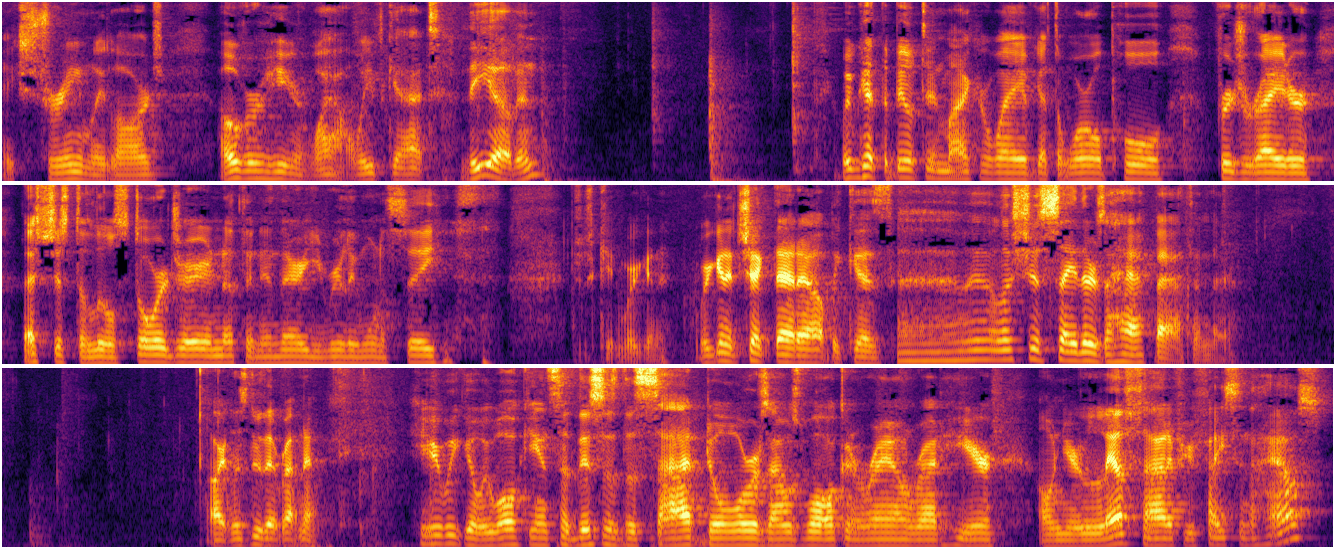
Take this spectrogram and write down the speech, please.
extremely large. Over here, wow, we've got the oven. We've got the built-in microwave, got the Whirlpool refrigerator. That's just a little storage area, nothing in there you really want to see. just kidding, we're gonna we're gonna check that out because uh, well, let's just say there's a half bath in there. All right, let's do that right now. Here we go, we walk in. So this is the side doors. I was walking around right here on your left side if you're facing the house.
